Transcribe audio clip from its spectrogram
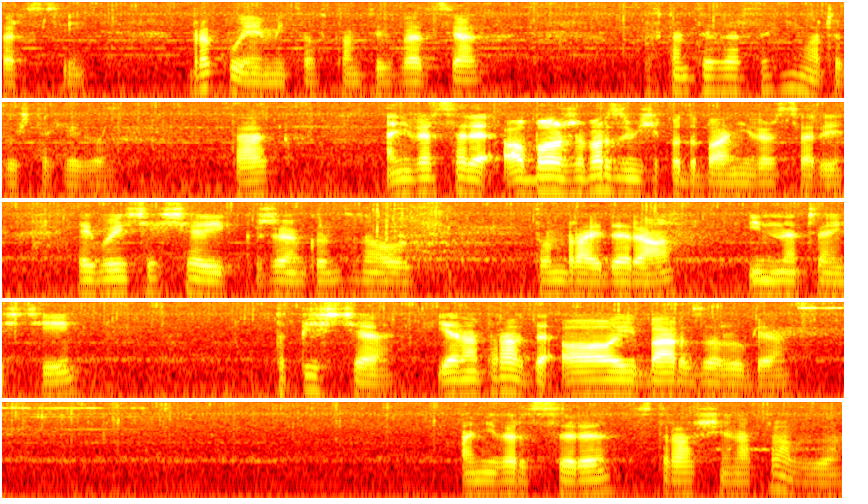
wersji. Brakuje mi to w tamtych wersjach, bo w tamtych wersjach nie ma czegoś takiego. Tak? Aniversary, o Boże, bardzo mi się podoba Aniversary. Jakbyście chcieli, żebym kontynuował Tomb Raidera, inne części, to piszcie. Ja naprawdę, oj, bardzo lubię. Aniversary? Strasznie, naprawdę.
